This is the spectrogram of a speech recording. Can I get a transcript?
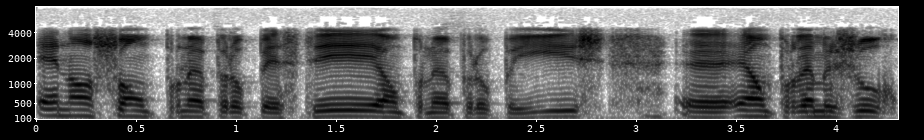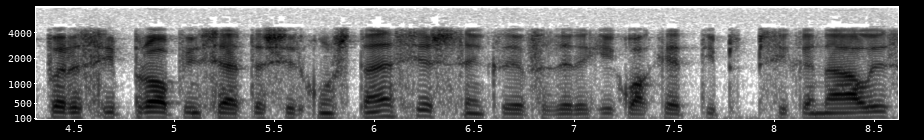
é não só um problema para o PST, é um problema para o país, eh, é um problema, julgo, para si próprio em certas circunstâncias, sem querer fazer aqui qualquer tipo de psicanálise,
